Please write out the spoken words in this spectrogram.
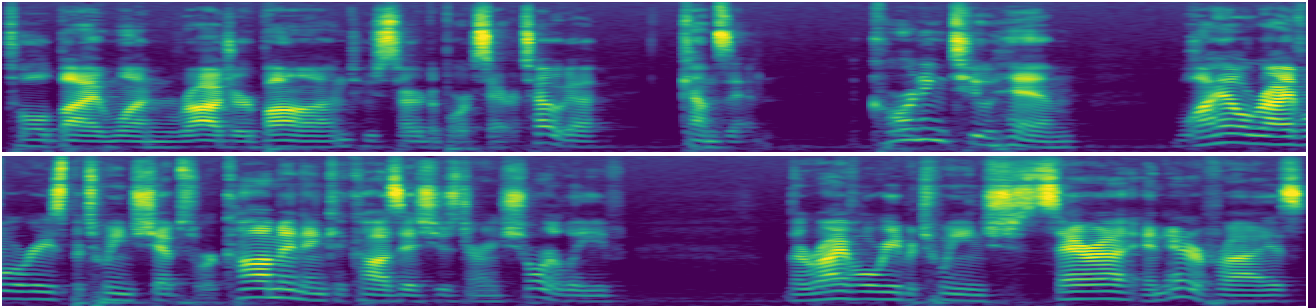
told by one Roger Bond, who started aboard Saratoga, comes in. According to him, while rivalries between ships were common and could cause issues during shore leave, the rivalry between Sara and Enterprise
